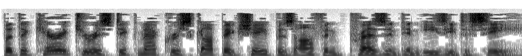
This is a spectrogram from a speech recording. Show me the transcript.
But the characteristic macroscopic shape is often present and easy to see.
